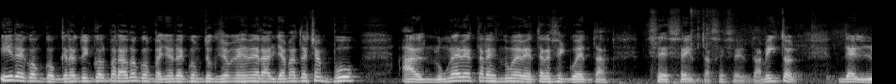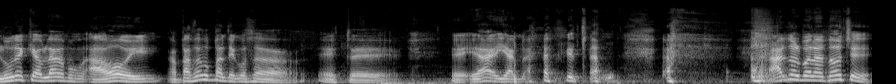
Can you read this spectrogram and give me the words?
y de Con Concreto Incorporado, compañero de construcción en general. Llámate champú al 939-350-6060. Víctor, del lunes que hablamos a hoy, han pasado un par de cosas. Este. Eh, ah, y, Arnold, buenas noches.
